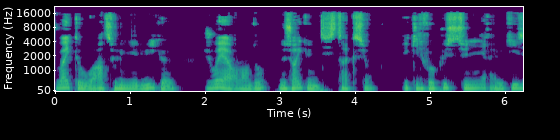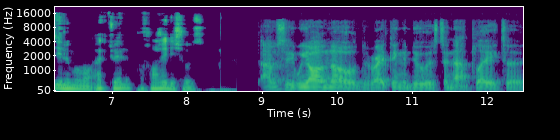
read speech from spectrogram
Dwight Howard soulignait lui que jouer à Orlando ne serait qu'une distraction et qu'il faut plus s'unir et utiliser le moment actuel pour changer les choses. Obviously we all know the right thing to do is to not play to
